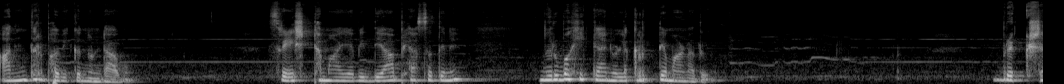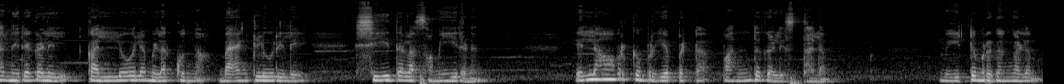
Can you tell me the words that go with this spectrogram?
അന്തർഭവിക്കുന്നുണ്ടാവും. ശ്രേഷ്ഠമായ വിദ്യാഭ്യാസത്തിന് നിർവഹിക്കാനുള്ള കൃത്യമാണത്. വൃക്ഷനിരകളിൽ കല്ലോലമിളക്കുന്ന ബാംഗ്ലൂരിലെ ശീതള സമീരണൻ എല്ലാവർക്കും പ്രിയപ്പെട്ട പന്ത് കളി സ്ഥലം. വീട്ടുമൃഗങ്ങളും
